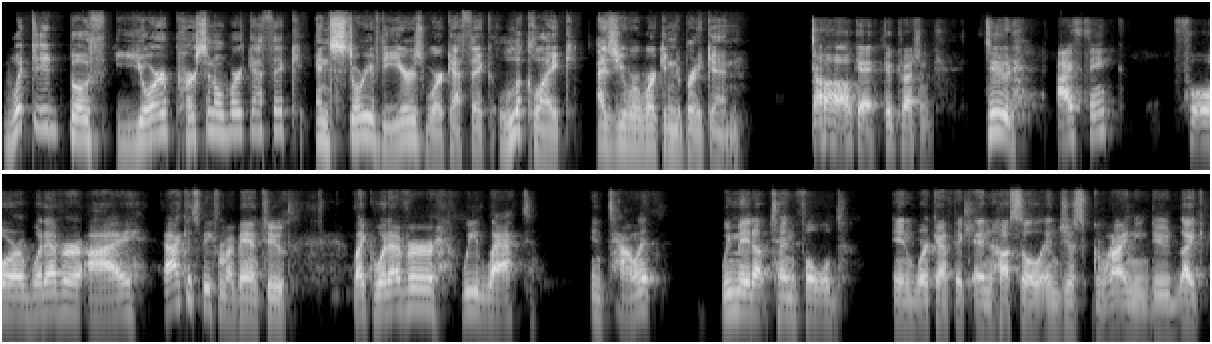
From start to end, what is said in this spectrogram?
what did both your personal work ethic and Story of the Year's work ethic look like as you were working to break in? Oh, okay. Good question. Dude, I think for whatever I I can speak for my band too. Like whatever we lacked in talent, we made up tenfold in work ethic and hustle and just grinding, dude. Like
